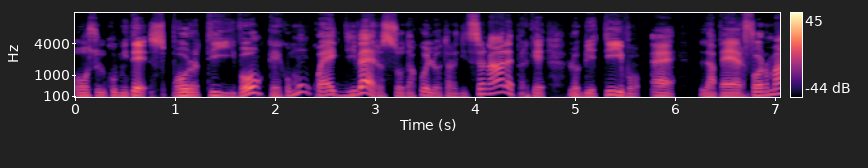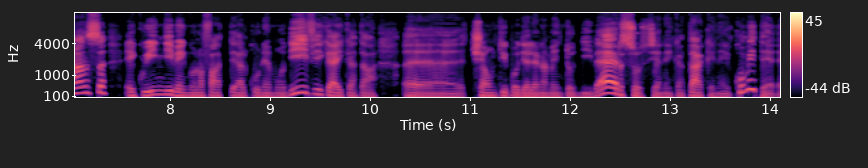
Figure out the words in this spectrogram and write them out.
o sul kumite sportivo, che comunque è diverso da quello tradizionale perché l'obiettivo è la performance e quindi vengono fatte alcune modifiche ai kata, eh, c'è un tipo di allenamento diverso sia nei kata che nel kumite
